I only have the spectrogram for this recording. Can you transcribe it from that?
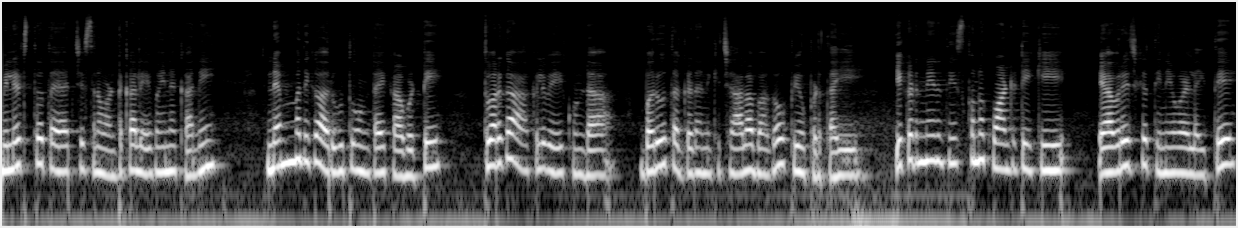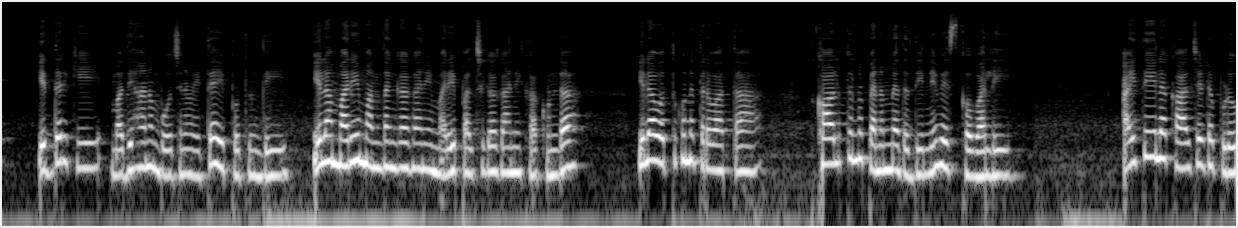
మిలెట్స్తో తయారు చేసిన వంటకాలు ఏవైనా కానీ నెమ్మదిగా అరుగుతూ ఉంటాయి కాబట్టి త్వరగా ఆకలి వేయకుండా బరువు తగ్గడానికి చాలా బాగా ఉపయోగపడతాయి. ఇక్కడ నేను తీసుకున్న క్వాంటిటీకి యావరేజ్గా తినేవాళ్ళైతే ఇద్దరికి మధ్యాహ్నం భోజనం అయితే అయిపోతుంది. ఇలా మరీ మందంగా కానీ మరీ పలచగా కానీ కాకుండా ఇలా ఒత్తుకున్న తర్వాత కాలుతున్న పెనం మీద దీన్ని వేసుకోవాలి. అయితే ఇలా కాల్చేటప్పుడు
